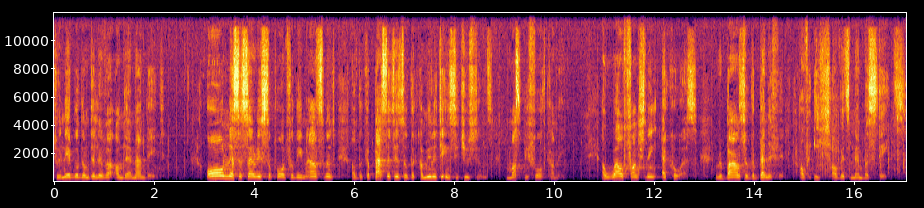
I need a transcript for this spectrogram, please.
to enable them to deliver on their mandate. All necessary support for the enhancement of the capacities of the community institutions must be forthcoming. A well-functioning ECOWAS rebounds to the benefit of each of its member states.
